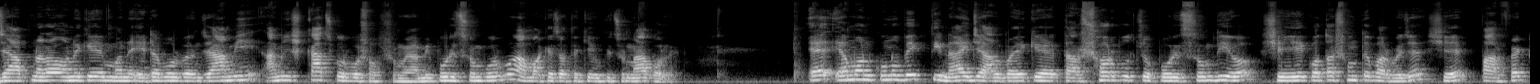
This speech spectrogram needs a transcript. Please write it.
যে আপনারা অনেকে মানে এটা বলবেন যে আমি আমি কাজ করব সব সময় আমি পরিশ্রম করব, আমাকে যাতে কেউ কিছু না বলে। এমন কোনো ব্যক্তি নাই যে আলবাইকে তার সর্বোচ্চ পরিশ্রম দিয়েও সে এ কথা শুনতে পারবে যে সে পারফেক্ট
